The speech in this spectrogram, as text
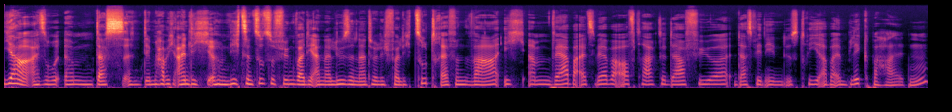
Ja, also ähm, das, äh, dem habe ich eigentlich ähm, nichts hinzuzufügen, weil die Analyse natürlich völlig zutreffend war. Ich ähm, werbe als Werbeauftragte dafür, dass wir die Industrie aber im Blick behalten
